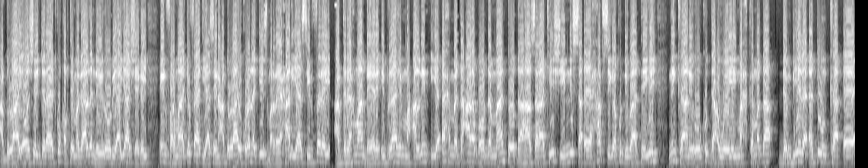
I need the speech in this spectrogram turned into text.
cabdulaahi oo shir jaraa'id ku qabtay magaalada nairobi ayaa sheegay in farmaajo faad yaasin cabdulaahi kulanajiis mareexaan yaasiin farey cabdiraxmaan dheere ibraahim macalin iyo axmed carab oo dhammaantood ahaa saraakiishii nisa ee xabsiga ku dhibaateeyey ninkani uu ku dacweeyey maxkamadda dembiyada adduunka ee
